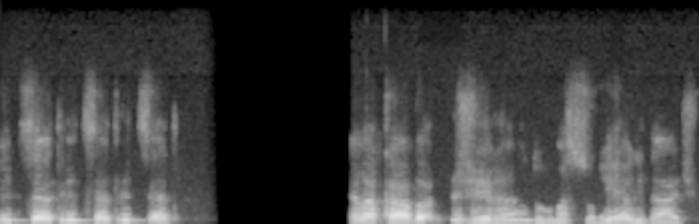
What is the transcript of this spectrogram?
etc, etc, etc. Ela acaba gerando uma subrealidade.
